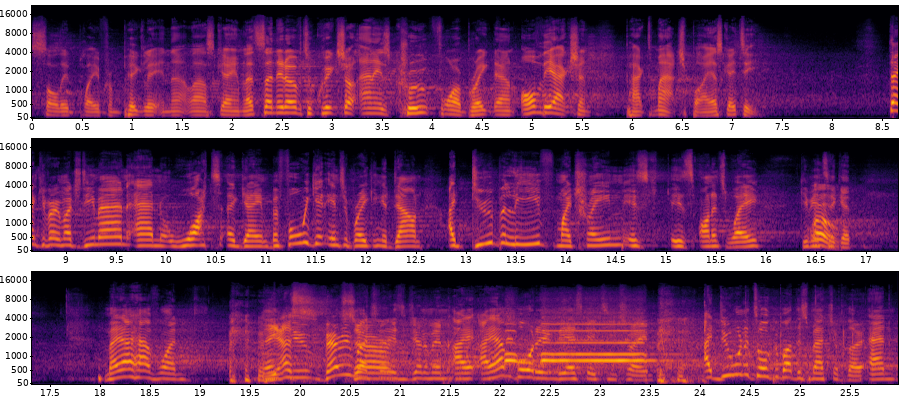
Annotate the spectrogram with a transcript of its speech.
solid play from Piglet in that last game. Let's send it over to Quickshot and his crew for a breakdown of the action. Packed match by SKT. Thank you very much, D-Man, and what a game. Before we get into breaking it down, I do believe my train is, is on its way. Give me Whoa. a ticket. May I have one? Thank Yes, you very much, ladies and gentlemen. I, I am boarding the SKT train. I do want to talk about this matchup, though, and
